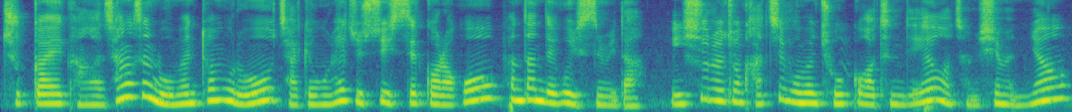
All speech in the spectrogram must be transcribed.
주가의 강한 상승 모멘텀으로 작용을 해줄 수 있을 거라고 판단되고 있습니다. 이슈를 좀 같이 보면 좋을 것 같은데요. 잠시만요.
